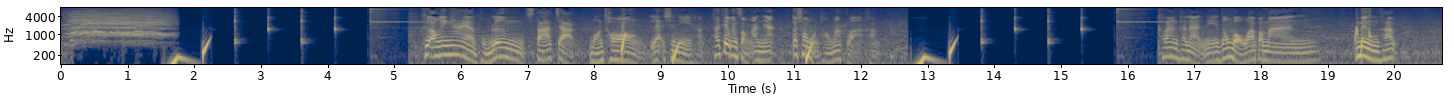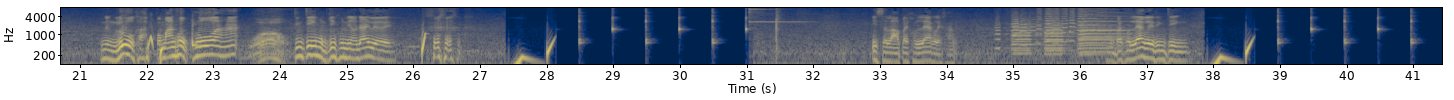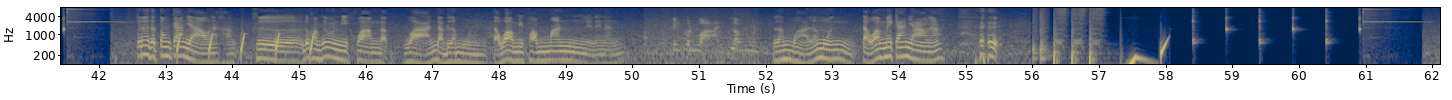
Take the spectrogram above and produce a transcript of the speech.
คือเอาง่ายๆอะผมเริ่มสตาร์ทจากหมอนทองและชะนีครับ ถ้าเทียบกัน 2 อันเนี้ยก็ชอบหมอนทองมากกว่าครับ คลั่งขนาดนี้ต้องบอกว่าประมาณ 1 ครับ 1 ลูกครับ ประมาณ 6 โลอะฮะ ว้าว จริงๆ ผมกินคนเดียวได้เลย อิสลาไปคนแรกเลยครับ ผมไปคนแรกเลยจริง ๆ ก็น่าจะต้องก้านยาวนะครับ คือด้วยความที่มันมีความแบบหวานแบบละมุน แต่ว่ามีความมันอยู่ในนั้น เป็นคนหวานละมุนละหวานละมุน แต่ว่าไม่ก้านยาวนะ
